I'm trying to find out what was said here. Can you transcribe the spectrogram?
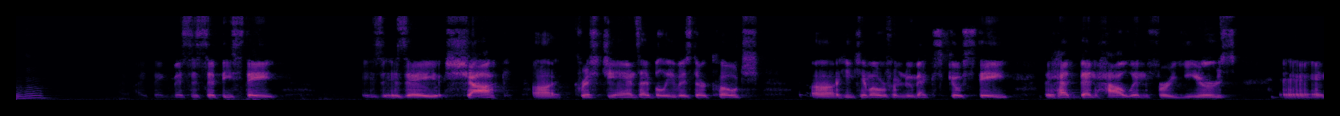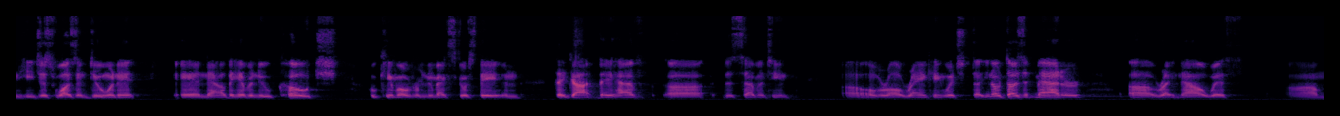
Mm-hmm. I think Mississippi State is is a shock. Uh, Chris Jans, I believe, is their coach. Uh, he came over from New Mexico State. They had Ben Howland for years, and he just wasn't doing it. And now they have a new coach who came over from New Mexico State, and they got they have uh, the 17th uh, overall ranking, which you know doesn't matter uh, right now with um,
